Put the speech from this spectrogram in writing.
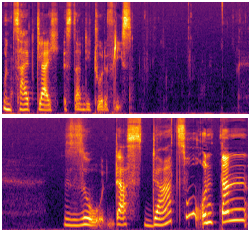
und zeitgleich ist dann die Tour de Vlies. So, das dazu und dann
